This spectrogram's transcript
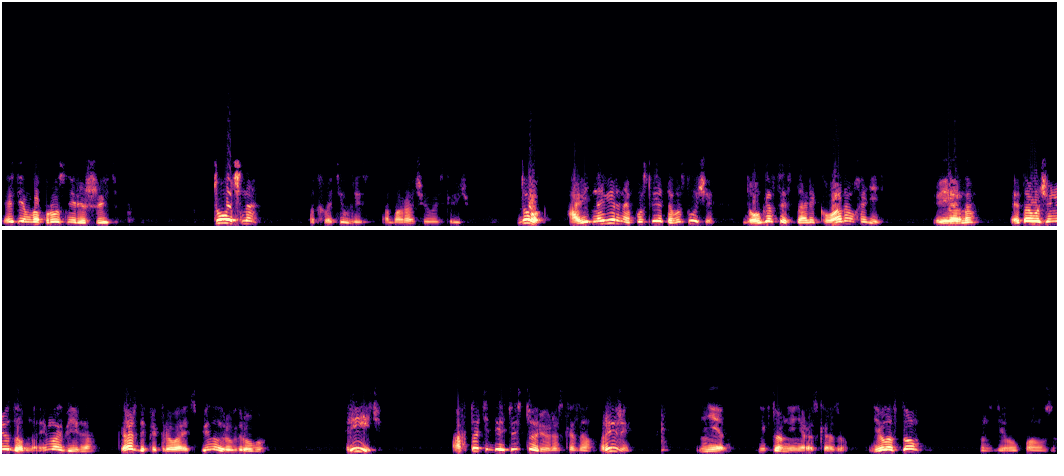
Этим вопрос не решить. Точно! Подхватил Лис, оборачиваясь к Ричу. Док, а ведь, наверное, после этого случая долговцы стали квадом ходить. Верно. Это очень удобно и мобильно. Каждый прикрывает спину друг другу. Рич, а кто тебе эту историю рассказал? Рыжий? Нет, никто мне не рассказывал. Дело в том, он сделал паузу,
